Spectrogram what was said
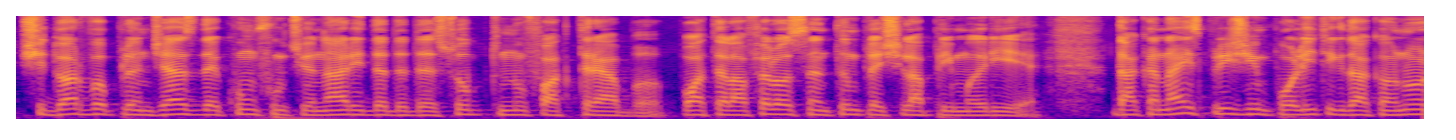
și doar vă plângeați de cum funcționarii de dedesubt nu fac treabă. Poate la fel o să se întâmple și la primărie. Dacă n-ai sprijin politic, dacă nu,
